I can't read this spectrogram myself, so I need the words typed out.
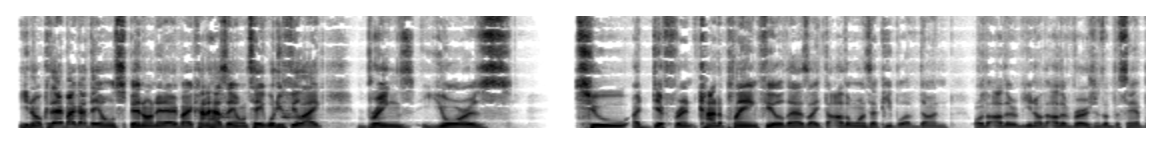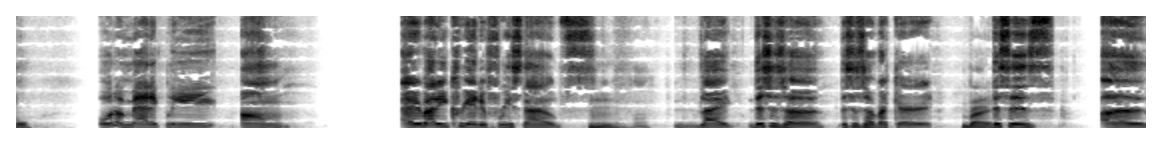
you know because everybody got their own spin on it. Everybody kind of has their own take. What do you feel like brings yours to a different kind of playing field as like the other ones that people have done or the other you know the other versions of the sample? Automatically um everybody created freestyles. Mm-hmm. like this is a this is a record. Right. This is a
